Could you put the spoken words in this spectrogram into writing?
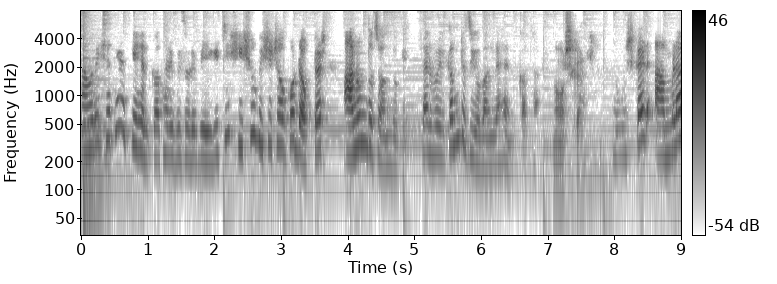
আমাদের সাথে আজকে হেলথ কথার এপিসোডে পেয়ে গেছি শিশু বিশেষজ্ঞ ডক্টর আনন্দ চন্দ্রকে sir welcome to Jio Bangla health কথা। নমস্কার। নমস্কার। আমরা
